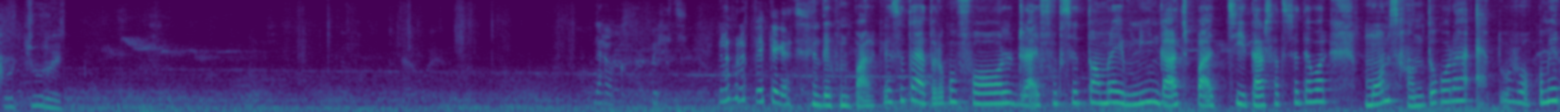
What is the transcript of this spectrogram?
প্রচুর হয়েছে দেখো পেকেছে এগুলো পুরো পেকে গেছে। দেখুন পার্কে এসে তো এত রকম ফল ড্রাই ফ্রুটসের তো আমরা এমনি গাছ পাচ্ছি। তার সাথে সাথে আবার মন শান্ত করা এত রকমের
